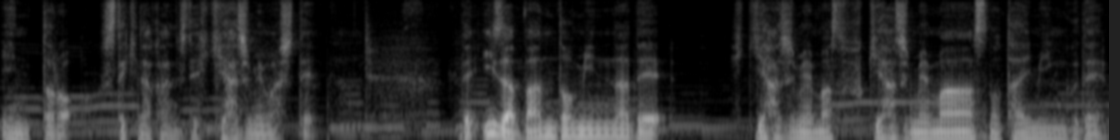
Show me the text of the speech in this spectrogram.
イントロ素敵な感じで弾き始めまして、で、いざバンドみんなで弾き始めます、吹き始めますのタイミングで、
